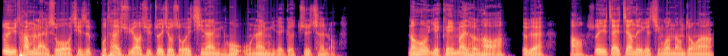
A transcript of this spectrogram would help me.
对于他们来说，其实不太需要去追求所谓七纳米或五纳米的一个制程哦。然后也可以卖得很好啊，对不对？好，所以在这样的一个情况当中啊，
